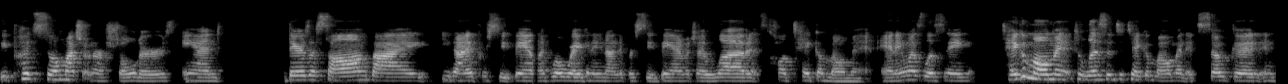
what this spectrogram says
we put so much on our shoulders and there's a song by United Pursuit Band, like Will Reagan and United Pursuit Band, which I love, and it's called Take a Moment. Anyone's listening, take a moment to listen to Take a Moment. It's so good. And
